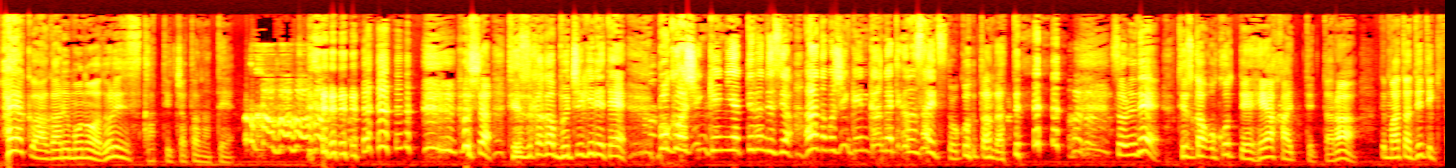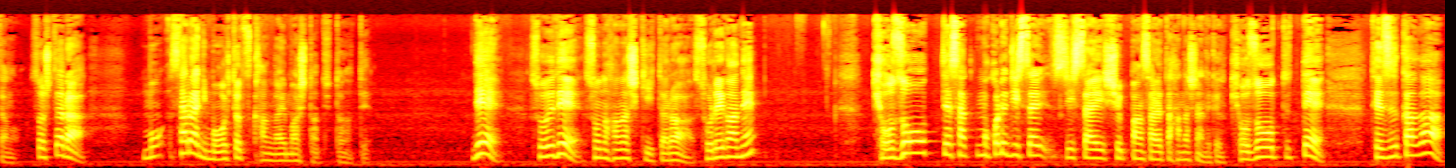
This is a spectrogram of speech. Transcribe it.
早く上がるものはどれですかって言っちゃったんだって。そしたら、手塚がブチ切れて、僕は真剣にやってるんですよあなたも真剣に考えてくださいっつって怒ったんだって。それで、手塚怒って部屋帰ってったら、で、また出てきたの。そしたら、もう、さらにもう一つ考えましたって言ったんだって。で、それで、その話聞いたら、それがね、虚像ってさ、もうこれ実際、実際出版された話なんだけど、虚像って言って、手塚が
